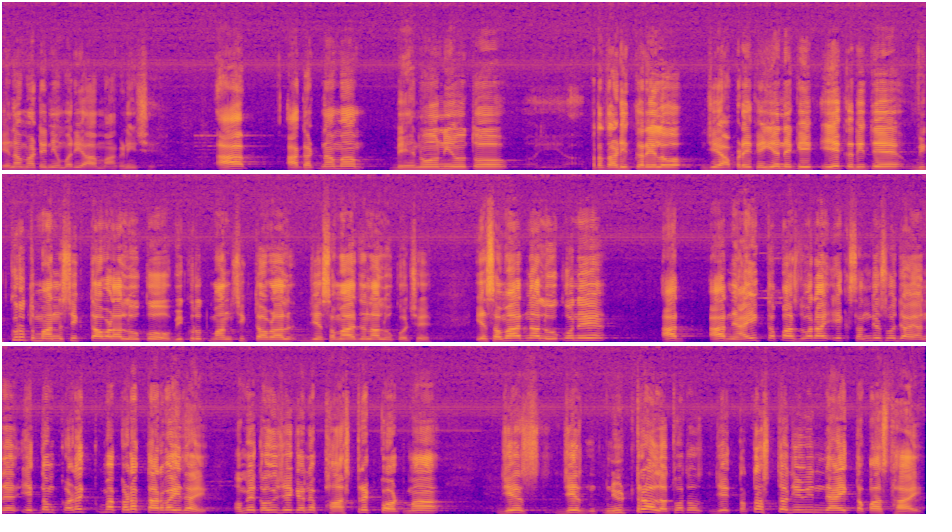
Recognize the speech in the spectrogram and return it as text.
એના માટેની અમારી આ માગણી છે. આ આ ઘટનામાં બહેનોની તો પ્રતાડિત કરેલો, જે આપણે કહીએ ને કે એક રીતે વિકૃત માનસિકતાવાળા લોકો, વિકૃત માનસિકતાવાળા જે સમાજના લોકો છે, એ સમાજના લોકોને આ આ ન્યાયિક તપાસ દ્વારા એક સંદેશો જાય અને એકદમ કડકમાં કડક કાર્યવાહી થાય. અમે કહ્યું છે કે એને ફાસ્ટ ટ્રેક કોર્ટમાં જે જે ન્યુટ્રલ અથવા તો જે તટસ્થ જેવી ન્યાયિક તપાસ થાય,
